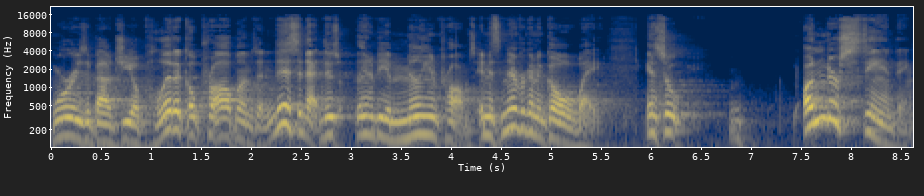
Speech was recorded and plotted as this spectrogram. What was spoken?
worries about geopolitical problems, and this and that. There's going to be a million problems, and it's never going to go away. And so, understanding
